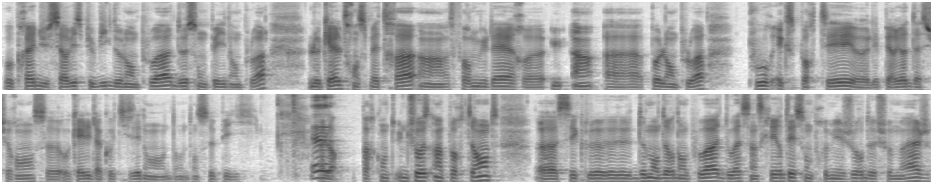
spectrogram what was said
auprès du service public de l'emploi de son pays d'emploi, lequel transmettra un formulaire U1 à Pôle Emploi pour exporter euh, les périodes d'assurance euh, auxquelles il a cotisé dans, dans, ce pays. Euh, Alors, par contre, une chose importante, c'est que le demandeur d'emploi doit s'inscrire dès son premier jour de chômage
